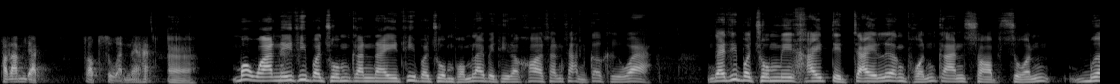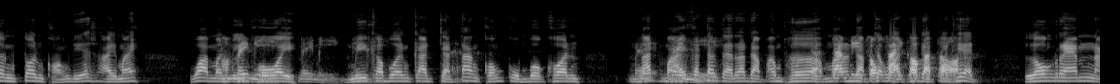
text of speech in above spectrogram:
พระราชบัญญัติสอบสวนนะฮะอ่าเมื่อวานนี้ที่ประชุมกันในที่ประชุมผมไล่ไปทีละข้อสั้น ๆ ก็คือว่า ในที่ประชุมมีใครติดใจเรื่องผลการสอบสวนเบื้องต้นของ DSI ไหม ว่ามันอ๋อมีไม่มีโพยไม่มีไม่มีมีกระบวนการจัดตั้งของกลุ่มบุคคลไม่นัดหมายกันไม่มีตั้งแต่ระดับอำเภอแต่มาระดับแต่มีจังหวัดสงสัยระดับกกตประเทศ โรงแรมไหน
